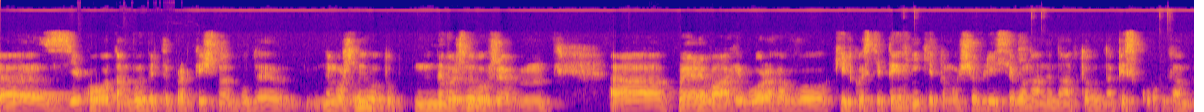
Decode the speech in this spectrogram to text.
Е, З якого там вибити практично буде неможливо. Тут неважливо вже переваги ворога в кількості техніки, тому що в лісі вона не надто на піску. Там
